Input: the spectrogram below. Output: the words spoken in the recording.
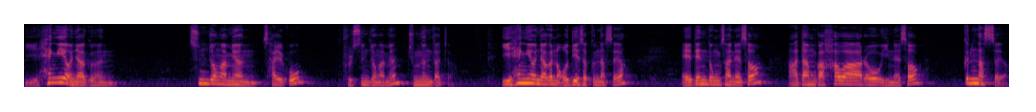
이 행위 언약은 순종하면 살고 불순종하면 죽는다죠. 이 행위 언약은 어디에서 끝났어요? 에덴 동산에서 아담과 하와로 인해서 끝났어요.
